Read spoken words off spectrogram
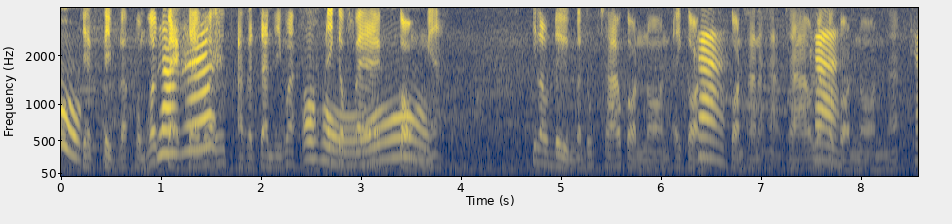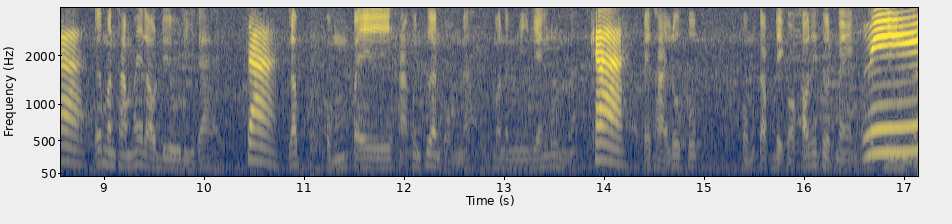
70แล้วผมก็เหรอแปลกใจว่าคะเอ๊ะอัศจรรย์จริงว่าโอ้โหไอ้กาแฟกล่องเนี้ยที่เราดื่มกันทุกเช้าก่อนนอนไอ้ก่อนค่ะก่อนทานอาหารเช้าแล้วก็ค่ะ ก่อนนอนนะค่ะ เออมันทำให้เราดูดีได้ จ้าแล้วผมไปหาเพื่อนๆผมนะมันมีเลี้ยงรุ่นนะค่ะ ไปถ่ายรูปปุ๊บ ผมกับเด็กกว่าเขาที่สุดในนี่ ทีมเล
